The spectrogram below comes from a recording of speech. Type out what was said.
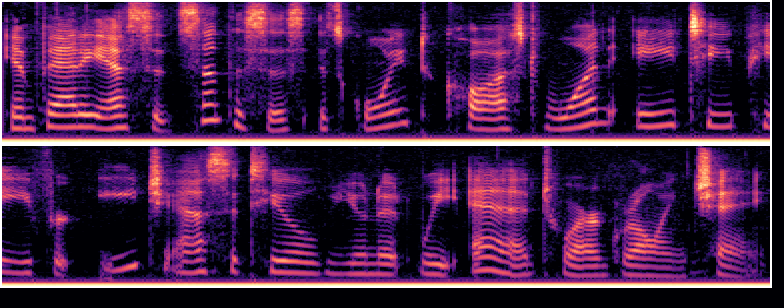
In fatty acid synthesis, it's going to cost one ATP for each acetyl unit we add to our growing chain.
